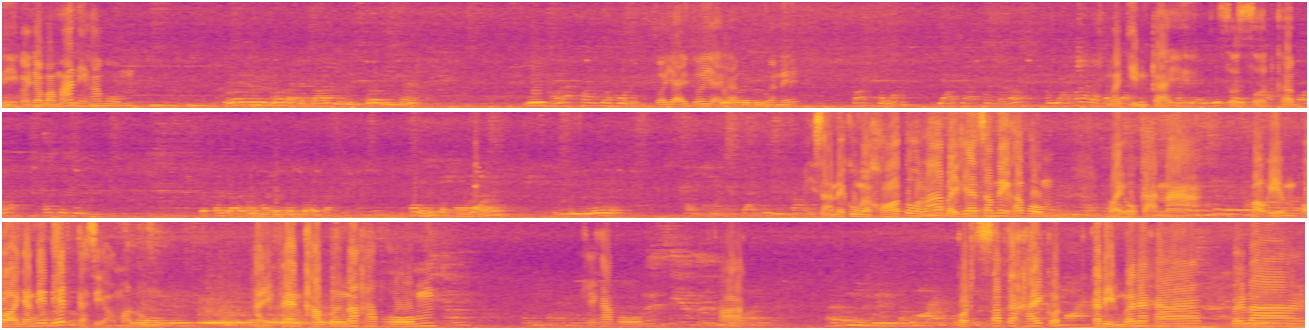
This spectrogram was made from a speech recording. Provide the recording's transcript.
นี่ก็จะประมาณนี้ครับผมตัวใหญ่ตัวใหญ่ครับอันนี้ออกมากินไก่สดๆครับอี อีสานในกรุงอะขอตัวล่าไปแค่ซ้ำนี่ครับผม ไว้โอกาสหน้าเบาเอ็มพอยังเด็ดๆกะสิเอามาลงให้แฟนขับเบิ้งนะครับผมโอเคครับผมฝากกดซับสไครต์กดกระดิ่งด้วยนะครับ บ๊ายบาย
